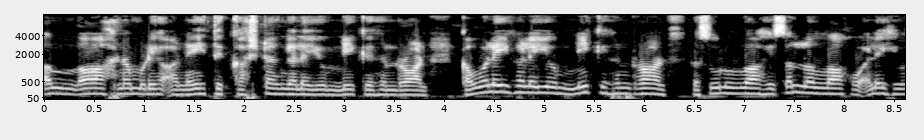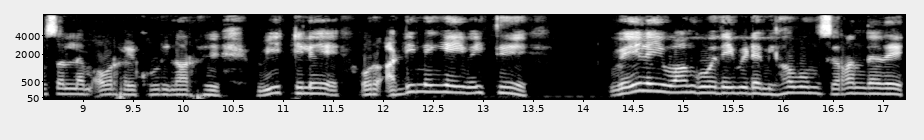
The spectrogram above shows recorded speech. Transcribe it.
அல்லாஹ் நம்முடைய அனைத்து கஷ்டங்களையும் நீக்குகின்றான் கவலைகளையும் நீக்குகின்றான். ரசூலுல்லாஹி சல்லல்லாஹு அலஹி வசல்லம் அவர்கள் கூறினார்கள் வீட்டிலே ஒரு அடிமையை வைத்து வேலை வாங்குவதை விட மிகவும் சிறந்தது.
